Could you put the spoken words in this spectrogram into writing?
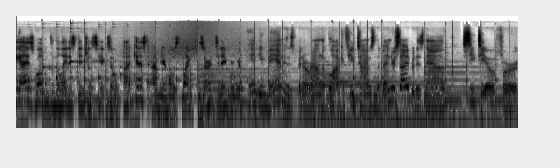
Hey guys, welcome to the latest Digital CXO podcast. I'm your host, Mike Vizard. Today we're with Andi Mann, who's been around the block a few times on the vendor side, but is now CTO for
